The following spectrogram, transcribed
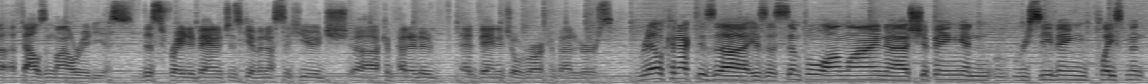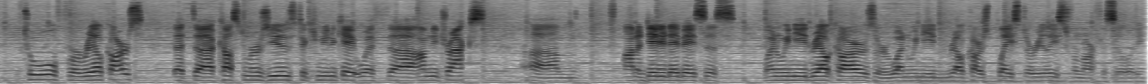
a, thousand mile radius. This freight advantage has given us a huge uh, competitive advantage over our competitors. Rail Connect is a, is a simple online uh, shipping and receiving placement tool for rail cars that uh, customers use to communicate with uh, Omnitrax um, on a day-to-day -day basis when we need rail cars or when we need rail cars placed or released from our facility.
